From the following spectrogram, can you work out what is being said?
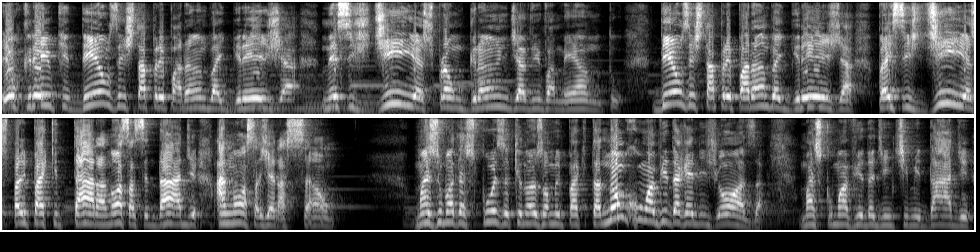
Eu creio que Deus está preparando a igreja nesses dias para um grande avivamento. Deus está preparando a igreja para esses dias para impactar a nossa cidade, a nossa geração. Mas uma das coisas que nós vamos impactar, não com uma vida religiosa, mas com uma vida de intimidade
